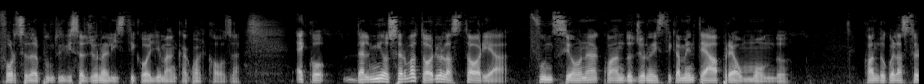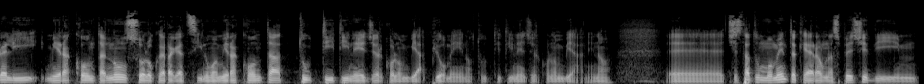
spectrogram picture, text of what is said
forse dal punto di vista giornalistico gli manca qualcosa. Ecco, dal mio osservatorio la storia funziona quando giornalisticamente apre a un mondo. Quando quella storia lì mi racconta non solo quel ragazzino, ma mi racconta tutti i teenager colombiani, più o meno tutti i teenager colombiani. no? Eh, c'è stato un momento che era una specie di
